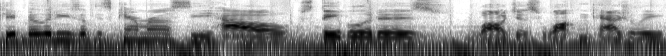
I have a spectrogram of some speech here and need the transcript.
capabilities of this camera, see how stable it is while just walking casually.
